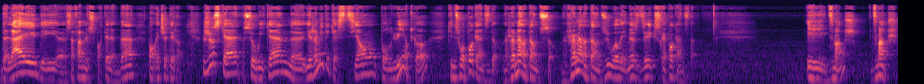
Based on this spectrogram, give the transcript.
de l'aide et euh, sa femme le supportait là-dedans, bon, etc. Jusqu'à ce week-end, euh, il n'a jamais été question, pour lui en tout cas, qu'il ne soit pas candidat. On n'a jamais entendu ça. On n'a jamais entendu Will Amos dire qu'il ne serait pas candidat. Et dimanche, dimanche,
